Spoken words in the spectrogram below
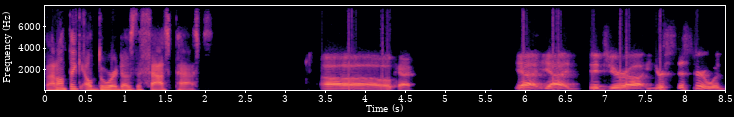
but I don't think Eldora does the Fast Pass. Oh, okay. Yeah, yeah. Did your uh, your sister would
